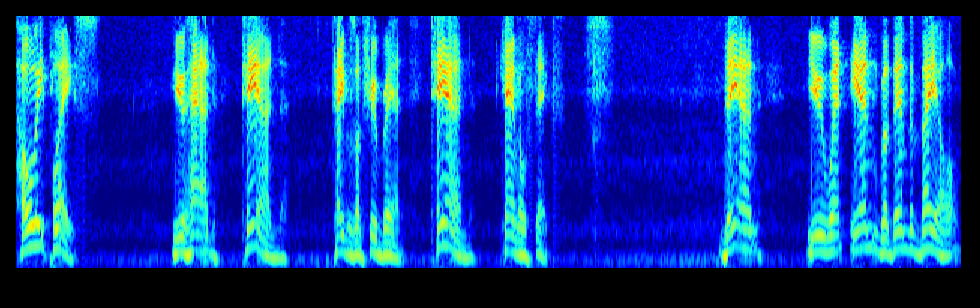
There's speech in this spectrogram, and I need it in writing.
holy place you had 10 tables of shewbread, 10 candlesticks. Then you went in within the veil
